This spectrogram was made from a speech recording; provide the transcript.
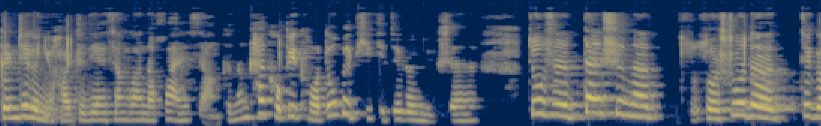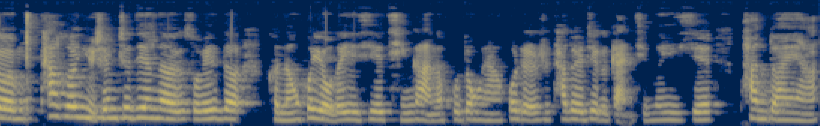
跟这个女孩之间相关的幻想，可能开口闭口都会提起这个女生，就是但是呢，所说的这个他和女生之间的所谓的可能会有的一些情感的互动呀，或者是他对这个感情的一些判断呀，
